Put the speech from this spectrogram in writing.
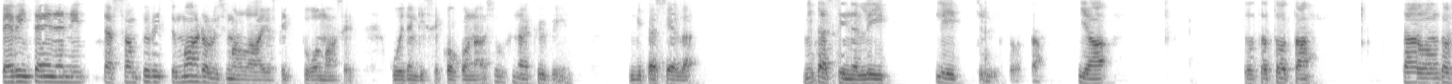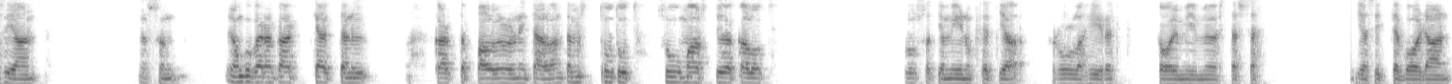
perinteinen, niin tässä on pyritty mahdollisimman laajasti tuomaan se, kuitenkin se kokonaisuus näkyviin, mitä, siellä, mitä sinne liittyy. Tota. Ja tota, tota, täällä on tosiaan, jos on jonkun verran käyttänyt karttapalvelua, niin täällä on tämmöiset tutut zoomaustyökalut, plussat ja miinukset ja rullahiiret toimii myös tässä. Ja sitten voidaan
